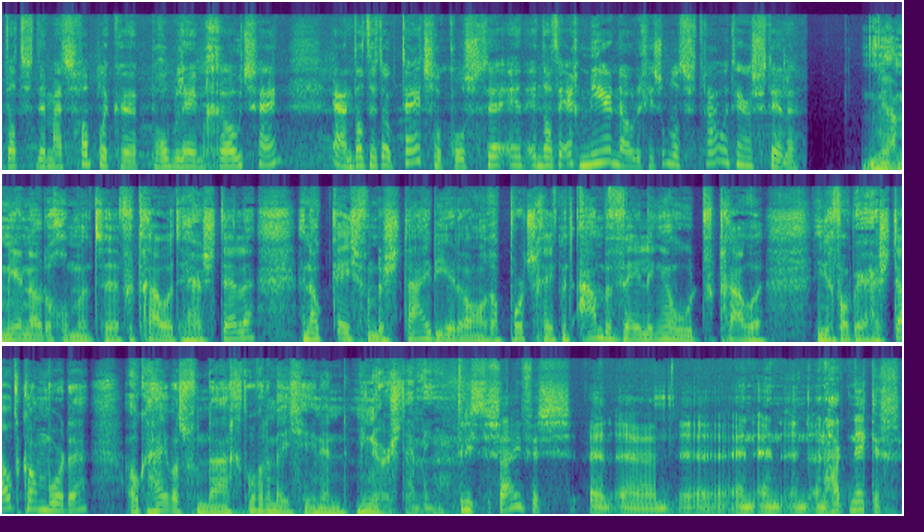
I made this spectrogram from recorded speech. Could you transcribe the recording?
dat de maatschappelijke problemen groot zijn. Ja, en dat het ook tijd zal kosten. En, en dat er echt meer nodig is om dat vertrouwen te herstellen ja, meer nodig om het uh, vertrouwen te herstellen. En ook Kees van der Staaij, die eerder al een rapport schreef met aanbevelingen hoe het vertrouwen in ieder geval weer hersteld kan worden. Ook hij was vandaag toch wel een beetje in een mineurstemming. Trieste cijfers en, uh, uh, en, en, en, en hardnekkig.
